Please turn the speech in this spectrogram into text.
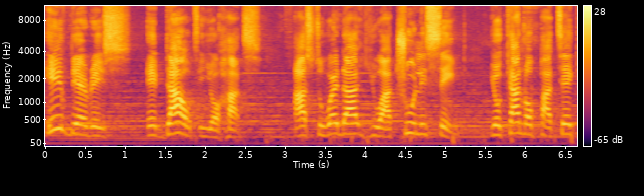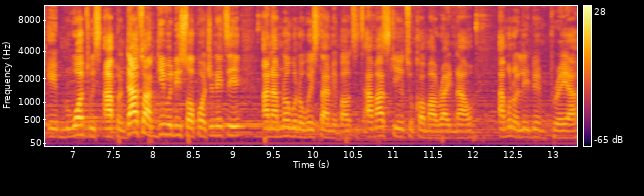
If there is a doubt in your heart as to whether you are truly saved, you cannot partake in what will happen. That's why I'm giving this opportunity and I'm not going to waste time about it. I'm asking you to come out right now. I'm going to lead you in prayer.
